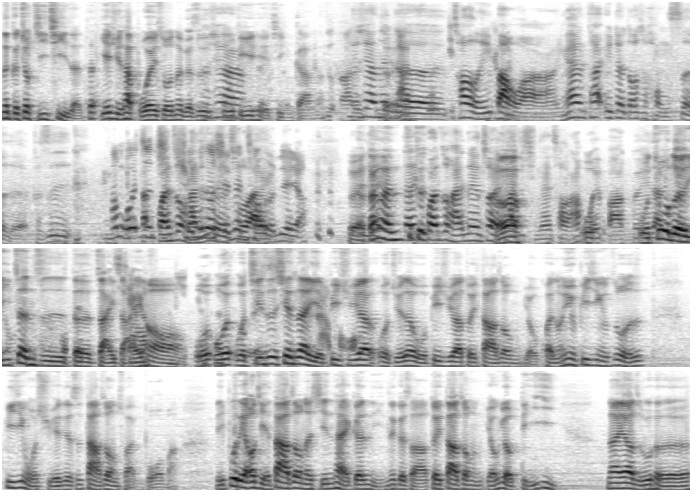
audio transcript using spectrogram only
那个就机器人，他也许他不会说那个是无敌铁金刚，就像那个超人一爆啊，你看他一堆都是红色的，可是 他们观众还是认出来。超人类啊。对，当然这个观众还认出来他是形态超人，他不会把我做了一阵子的仔仔哈，我我我其实现在也必须要，我觉得我必须要对大众有宽容，因为毕竟做的是，毕竟我学的是大众传播嘛，你不了解大众的心态，跟你那个啥对大众拥有敌意，那要如何？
